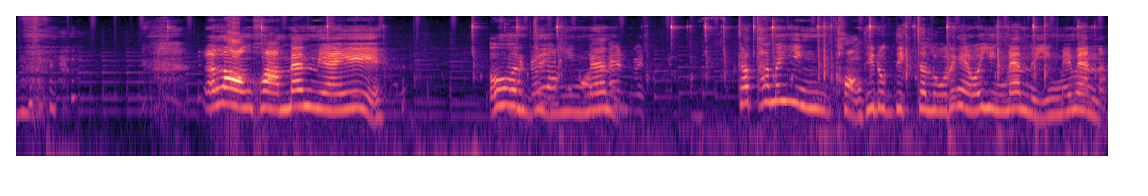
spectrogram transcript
ทแล้วลองความแม่นไง โอ้ำมันจะยิงแม่น ก็ถ้าไม่ยิงของที่ดุกดิกจะรู้ได้ไงว่ายิงแม่นหรือยิงไม่แม่นอะ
